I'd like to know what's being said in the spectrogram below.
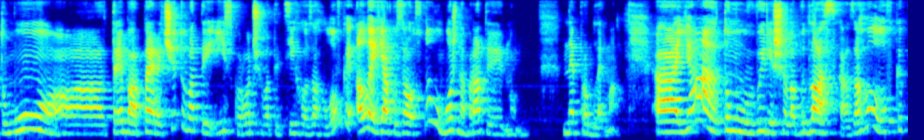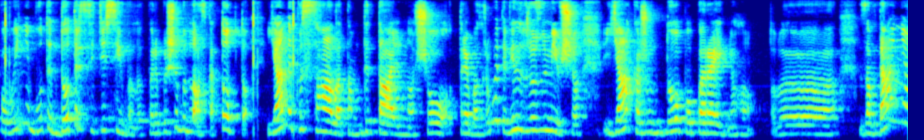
Тому а, треба перечитувати і скорочувати ці го- заголовки, але як за основу можна брати ну, не проблема. Я тому вирішила, будь ласка, заголовки повинні бути до 30 символів. Перепиши, будь ласка. Тобто я не писала там детально, що треба зробити. Він зрозумів, що я кажу до попереднього. е, Завдання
